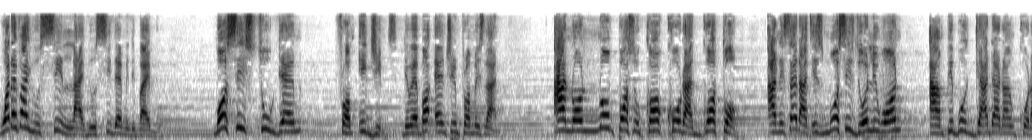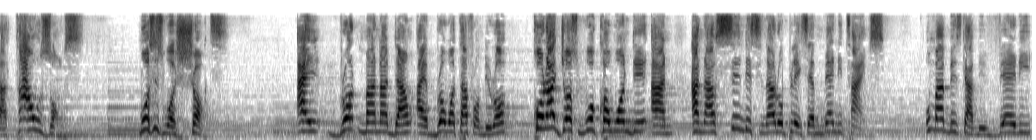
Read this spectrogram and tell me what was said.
whatever you see in life, you see them in the Bible. Moses took them from Egypt. They were about entering promised land. An unknown person called Korah got up and he said that is Moses the only one? And people gathered around Korah, thousands. Moses was shocked. I brought manna down, I brought water from the rock. Korah just woke up one day and, and I've seen this scenario play said many times. Human beings can be very,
